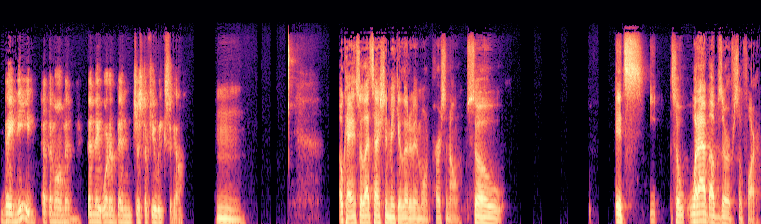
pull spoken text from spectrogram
they need at the moment mm. than they would have been just a few weeks ago. Mm. Okay, so let's actually make it a little bit more personal. So, it's so what I've observed so far.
